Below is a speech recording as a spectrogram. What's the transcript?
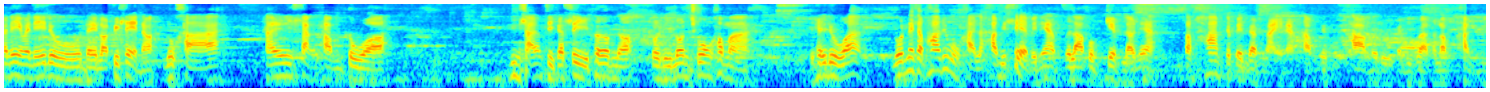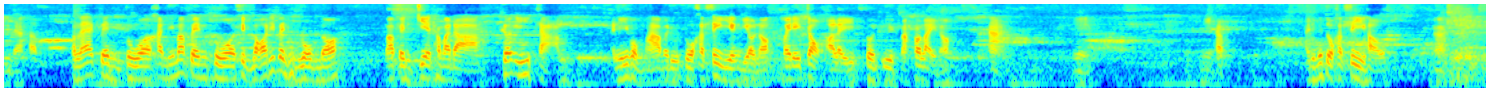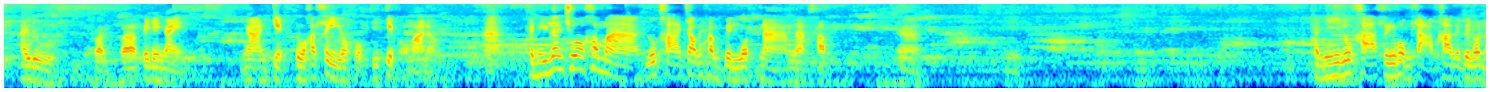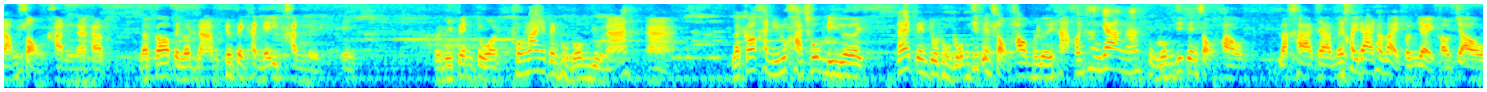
วันนี้วันนี้ดูในรถพิเศษเนาะลูกค้าให้สั่งทำตัวยิงชายทำสีกัสซีเพิ่มเนาะตัวนี้ล่นช่วงเข้ามาเดี๋ยวให้ดูว่ารถในสภาพที่ผมขายราคาพิเศษไปเนี่ยเวลาผมเก็บแล้วเนี่ยสภาพจะเป็นแบบไหนนะครับเดี๋ยวผมพามาดูกันดีกว่าสำหรับคันนี้นะครับตอนแรกเป็นตัวคันนี้มาเป็นตัว 10 ล้อที่เป็นถุงลมเนาะมาเป็นเกียร์ธรรมดาเครื่อง E3 อันนี้ผมพามาดูตัวคัสซีอย่างเดียวเนาะไม่ได้เจาะอะไรส่วนอื่นมากเท่าไหร่เนาะอะนี่นี่ครับ อันนี้เป็นตัวคัสซีเขา อะให้ดูก่อนว่าเป็นยังไง งานเก็บตัวคัสซีของผมที่เก็บออกมาเนาะอะคันนี้เลื่อนช่วงเข้ามาลูกค้าจะเอาไปทำเป็นรถน้ำนะครับอ่าคันนี้ลูกค้าซื้อผมสามคันเป็นรถน้ำสองคันนะครับ แล้วก็เป็นรถน้ำซึ่งเป็นคันนี้อีกคันหนึ่งวันนี้เป็นตัวช่วงล่างยังเป็นถุงลมอยู่นะ อ่า แล้วก็คันนี้ลูกค้าโชคดีเลย ได้เป็นตัวถุงลมที่เป็นสองเพลามาเลยหาค่อนข้างยากนะถุงลมที่เป็นสองเพลา ราคาจะไม่ค่อยได้เท่าไหร่ส่วนใหญ่เขาจะเอา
